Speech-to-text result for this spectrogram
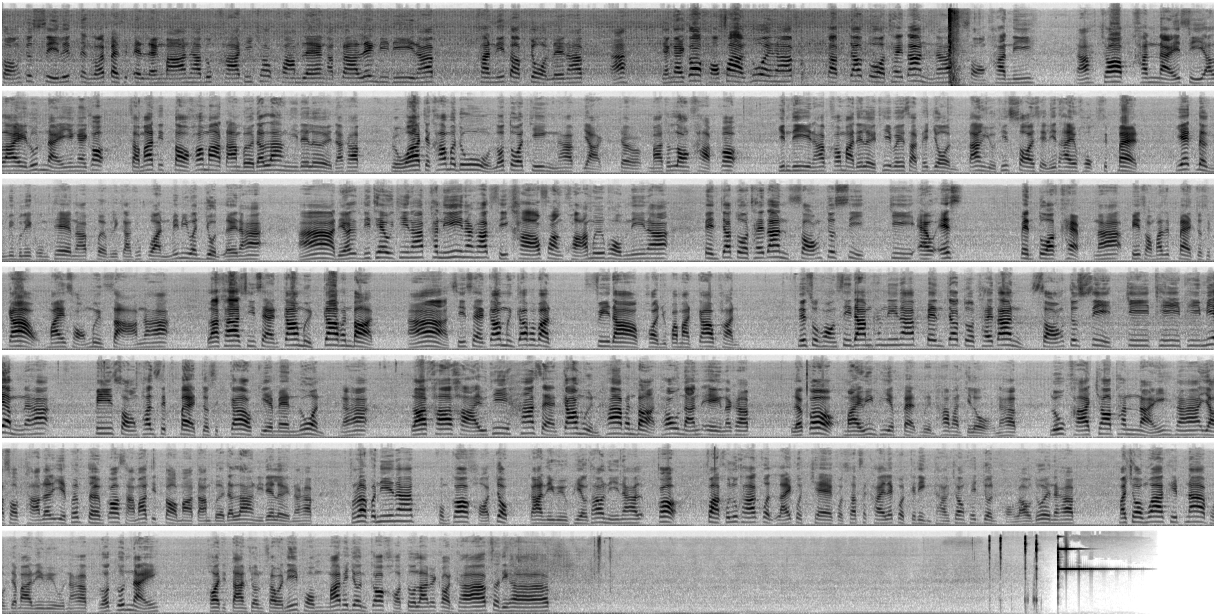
2.4 ลิตร 181 แรงม้านะครับ ลูกค้าที่ชอบความแรงอัตราเร่งดีๆนะครับ คันนี้ตอบโจทย์เลยนะครับนะยังไงก็ขอฝากด้วยนะครับ กับเจ้าตัวไททันนะครับสองคันนี้ นะชอบคันไหนสีอะไรรุ่นไหนยังไงก็สามารถติดต่อเข้ามาตามเบอร์ด้านล่างนี้ได้เลยนะครับ หรือว่าจะเข้ามาดูรถตัวจริงนะครับ อยากจะมาทดลองขับก็ยินดีนะครับ เข้ามาได้เลยที่บริษัทเพชรยนต์ตั้งอยู่ที่ซอยเสรีไทย 68 แยกหนึ่งมีนบุรีกรุงเทพนะครับ เปิดบริการทุกวันไม่มีวันหยุดเลยนะฮะอ่าเดี๋ยวดีเทลอีกทีนะครับคันนี้นะครับสีขาวฝั่งขวามือผมนี้นะฮะเป็นเจ้าตัวไททัน2.4 GLS เป็นตัวแคปนะฮะ ปี 2018.19 ไม่23,000นะฮะ ราคา 499,000 บาท อ่า 499,000 บาท ฟรีดาวผ่อนอยู่ประมาณ 9,000 ในส่วนของสีดำคันนี้นะ เป็นเจ้าตัวไททัน2.4 GT Premium นะฮะ ปี 2018.19 เกียร์แมนนวลนะฮะ ราคาขายอยู่ที่ 595,000 บาทเท่านั้นเองนะครับ แล้วก็ไมล์วิ่งเพียง 85,000 กิโลนะครับ ลูกค้าชอบท่านไหนนะฮะ อยากสอบถามรายละเอียดเพิ่มเติมก็สามารถติดต่อมาตามเบอร์ด้านล่างนี้ได้เลยนะครับสำหรับวันนี้นะครับ ผมก็ขอจบการรีวิวเพียงเท่านี้นะฮะก็ฝากคุณลูกค้ากดไลค์กดแชร์กด Subscribe และกดกระดิ่งทางช่องเพชรยนต์ของเราด้วยนะครับ มาชมว่าคลิปหน้าผมจะมารีวิวนะครับรถรุ่นไหนคอยติดตามชมสวันนี้ผมมาเพชรยนต์ก็ขอตัวลาไปก่อนครับ สวัสดีครับ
